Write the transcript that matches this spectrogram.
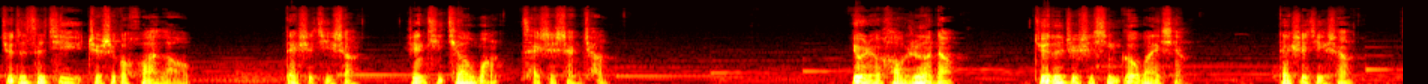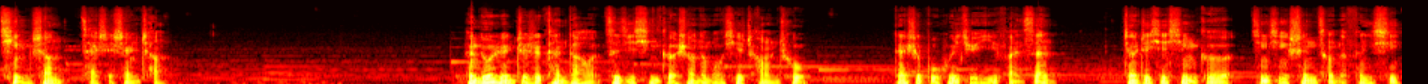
觉得自己只是个话痨，但实际上。人际交往才是擅长。有人好热闹，觉得只是性格外向，但实际上情商才是擅长。很多人只是看到自己性格上的某些长处，但是不会举一反三，将这些性格进行深层的分析，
